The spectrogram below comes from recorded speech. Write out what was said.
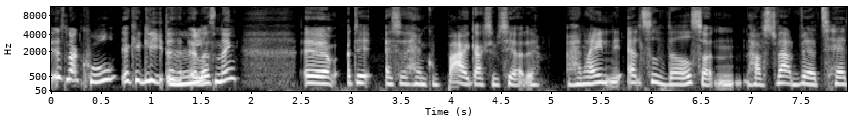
it's not cool. Jeg kan ikke lide det. Mm. Eller sådan, ikke? Øh, og det, altså, han kunne bare ikke acceptere det. Han har egentlig altid været sådan, haft svært ved at tage,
